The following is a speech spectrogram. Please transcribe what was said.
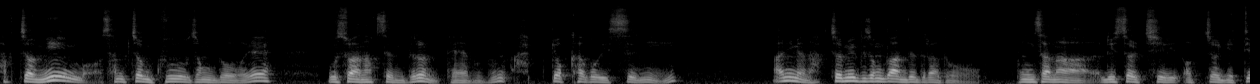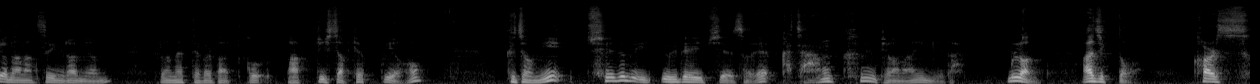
학점이 뭐 3.9 정도의 우수한 학생들은 대부분 합격하고 있으니 아니면 학점이 그 정도 안 되더라도 봉사나 리서치 업적이 뛰어난 학생이라면 그런 혜택을 받고 받기 시작했고요. 그 점이 최근 의대 입시에서의 가장 큰 변화입니다. 물론 아직도 칼스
